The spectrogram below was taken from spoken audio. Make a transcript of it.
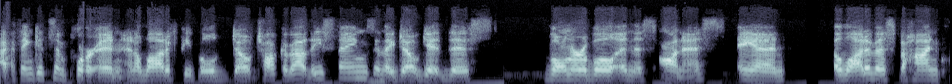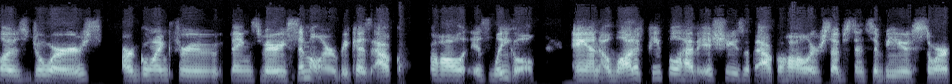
i think it's important and a lot of people don't talk about these things and they don't get this vulnerable and this honest and a lot of us behind closed doors are going through things very similar because alcohol is legal and a lot of people have issues with alcohol or substance abuse or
